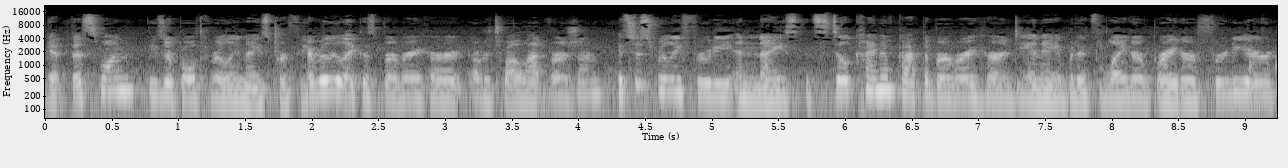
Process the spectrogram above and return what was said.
get this one. These are both really nice perfume. I really like this Burberry Her Eau de Toilette version. It's just really fruity and nice. It's still kind of got the Burberry Her DNA, but it's lighter, brighter, fruitier.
